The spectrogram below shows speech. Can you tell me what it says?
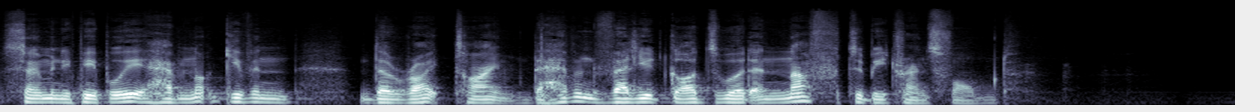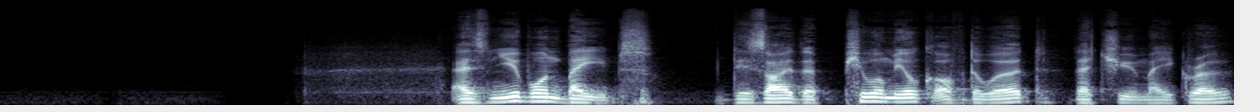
So many people here have not given the right time. They haven't valued God's word enough to be transformed. As newborn babes, desire the pure milk of the word that you may grow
